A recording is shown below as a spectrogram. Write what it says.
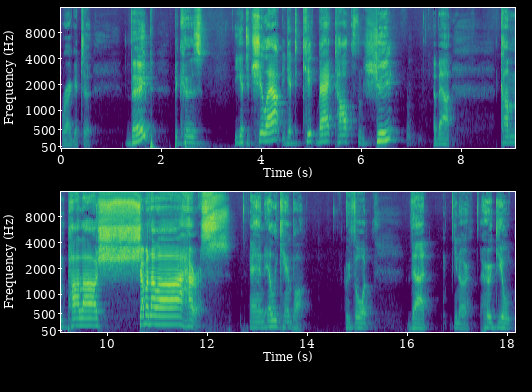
where I get to vape because you get to chill out, you get to kick back, talk some shit about Kamala Shamanama Harris and Ellie Kemper, who thought that, you know, her guilt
